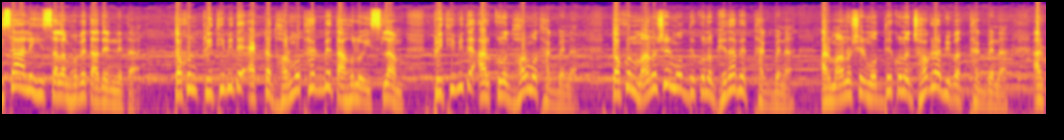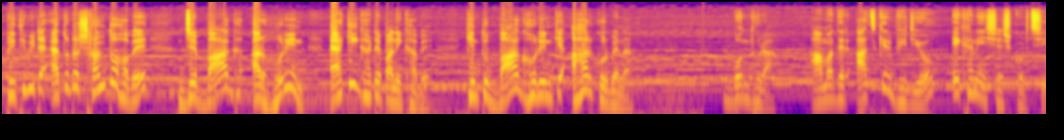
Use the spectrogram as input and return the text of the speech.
ঈসা আলি ইসাল্লাম হবে তাদের নেতা। তখন পৃথিবীতে একটা ধর্ম থাকবে, তা হলো ইসলাম। পৃথিবীতে আর কোনো ধর্ম থাকবে না। তখন মানুষের মধ্যে কোনো ভেদাভেদ থাকবে না, আর মানুষের মধ্যে কোনো ঝগড়া বিবাদ থাকবে না। আর পৃথিবীটা এতটা শান্ত হবে যে বাঘ আর হরিণ একই ঘাটে পানি খাবে, কিন্তু বাঘ হরিণকে আহার করবে না। বন্ধুরা, আমাদের আজকের ভিডিও এখানেই শেষ করছি।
